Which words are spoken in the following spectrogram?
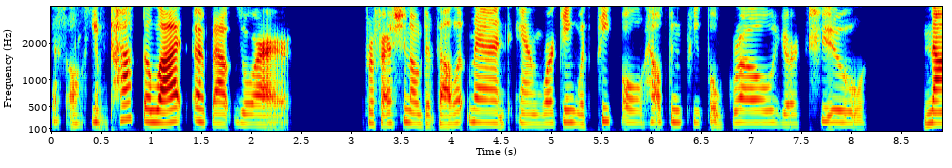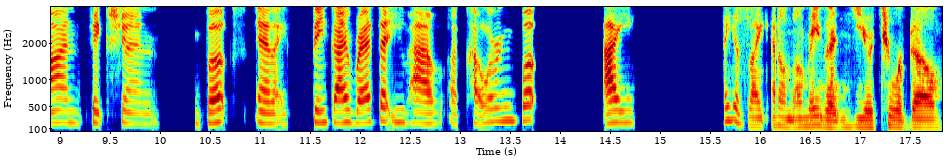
That's awesome. You've talked a lot about your professional development and working with people, helping people grow your two nonfiction books. And I think I read that you have a coloring book. I think it's like, I don't know, maybe a year or two ago,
